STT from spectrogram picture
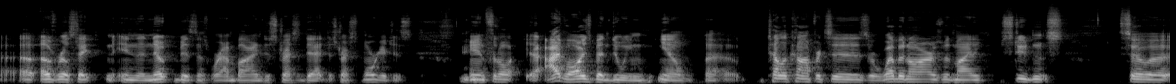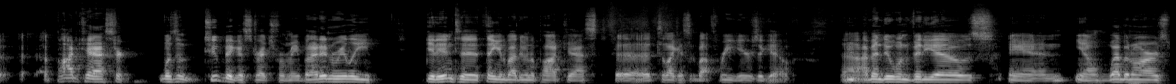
uh, of real estate in the note business, where I'm buying distressed debt, distressed mortgages. Mm-hmm. And for the, I've always been doing, you know, uh, teleconferences or webinars with my students. So uh, a podcaster wasn't too big a stretch for me, but I didn't really get into thinking about doing a podcast uh, till, like I said, about three years ago. Uh, hmm. I've been doing videos and you know webinars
